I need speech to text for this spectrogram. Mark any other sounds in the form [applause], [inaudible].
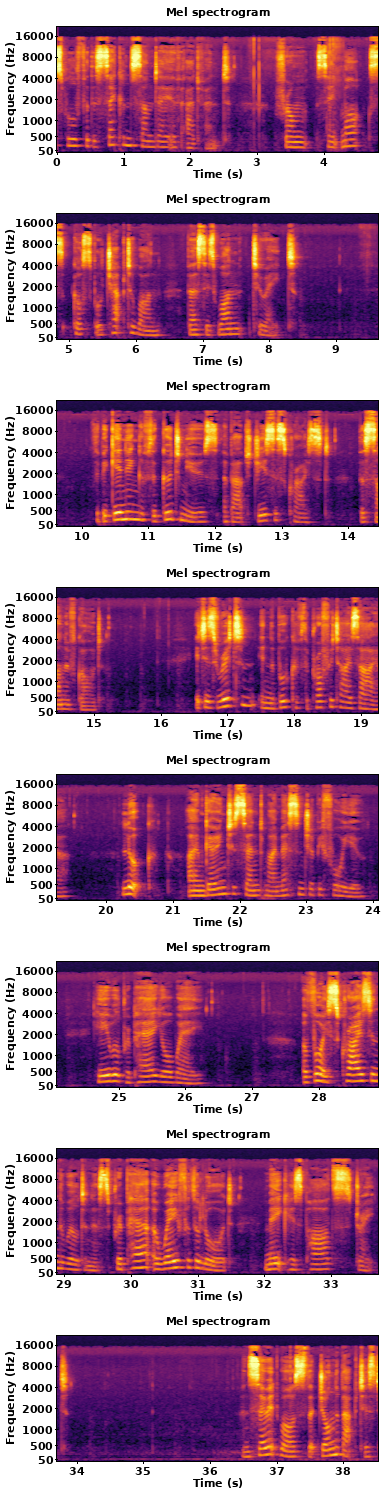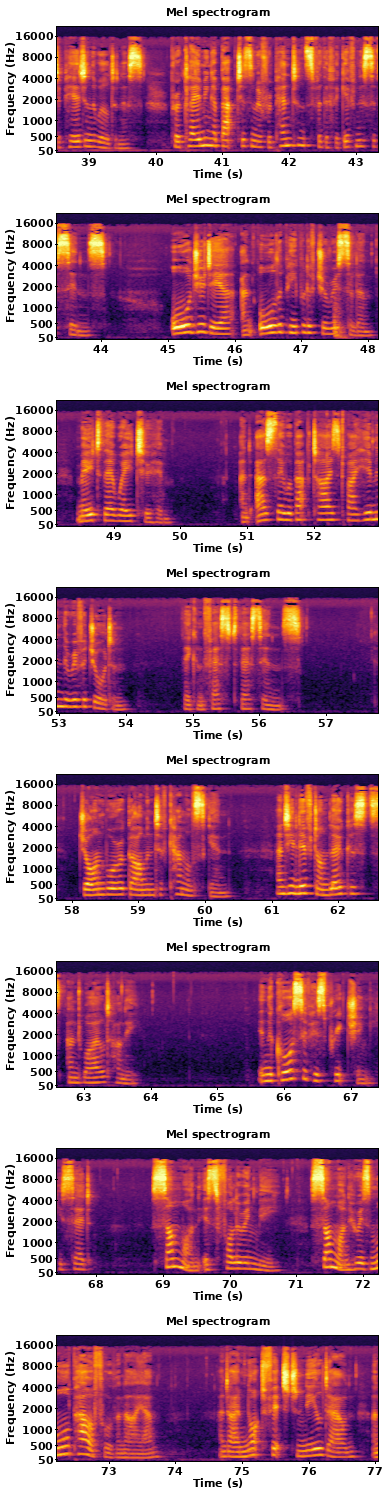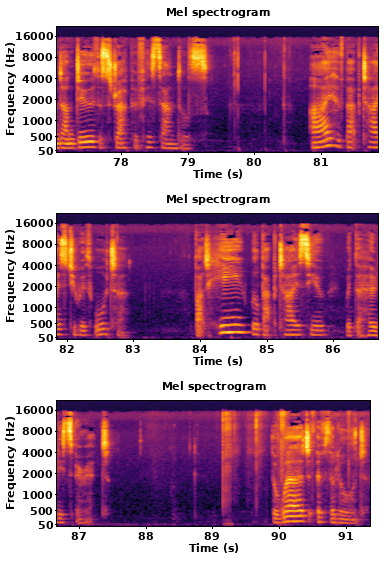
Gospel for the second Sunday of Advent from St. Mark's Gospel, chapter 1, verses 1 to 8. The beginning of the good news about Jesus Christ, the Son of God. It is written in the book of the prophet Isaiah Look, I am going to send my messenger before you. He will prepare your way. A voice cries in the wilderness, Prepare a way for the Lord, make his paths straight. And so it was that John the Baptist appeared in the wilderness, proclaiming a baptism of repentance for the forgiveness of sins. All Judea and all the people of Jerusalem made their way to him. And as they were baptized by him in the river Jordan, they confessed their sins. John wore a garment of camel skin, and he lived on locusts and wild honey. In the course of his preaching, he said, Someone is following me, someone who is more powerful than I am, and I am not fit to kneel down and undo the strap of his sandals. I have baptized you with water, but he will baptize you with the Holy Spirit. The word of the Lord.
